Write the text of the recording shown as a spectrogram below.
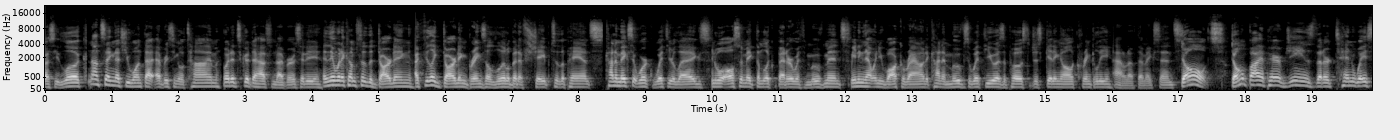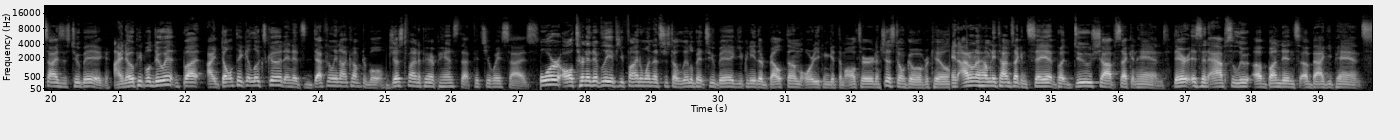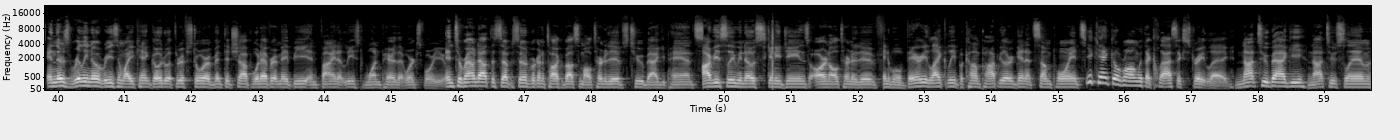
dressy look. Not saying that you want that every single time, but it's good to have some diversity. And then when it comes to the darting, I feel like darting brings a little bit of shape to the pants, kind of makes it work with your legs, and will also make them look better with movement, meaning that when you walk around, it kind of moves with you as opposed to just getting all crinkly. I don't know if that makes sense. Don't! Don't buy a pair of jeans that are 10 waist sizes too big. I know people do it, but I don't think it looks good and it's definitely not comfortable. Just find a pair of pants that fits your waist size. Or alternatively, if you find one that's just a little bit too big, you can either belt them or you can get them altered. Just don't go overkill. And I don't know how many times I can say it, but do shop secondhand. There is an absolute abundance of baggy pants. And there's really no reason why you can't go to a thrift store, a vintage shop, whatever it may be, and find at least one pair that works for you. And to round out this episode, we're gonna talk about some alternatives to baggy pants. Obviously, we know skinny jeans are an alternative and will very likely become popular again at some point. You can't go wrong with a classic straight leg. Not too baggy, not too slim,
